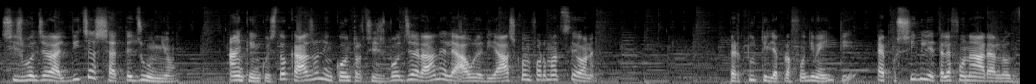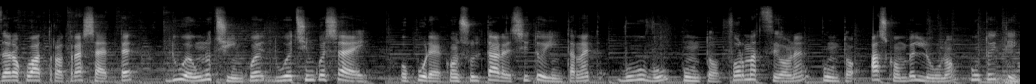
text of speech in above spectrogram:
si svolgerà il 17 giugno. Anche in questo caso l'incontro si svolgerà nelle aule di Ascom Formazione. Per tutti gli approfondimenti è possibile telefonare allo 0437 215 256 oppure consultare il sito internet www.formazione.ascombelluno.it.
